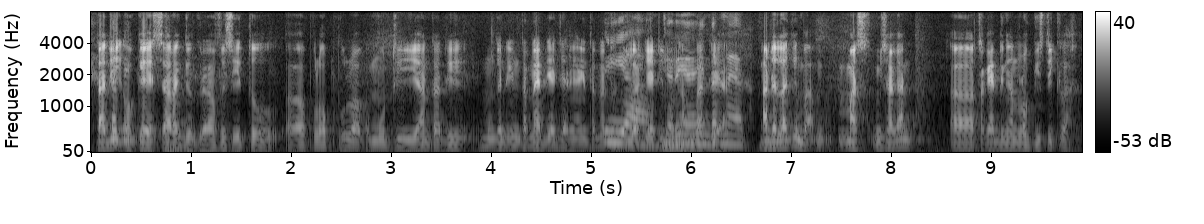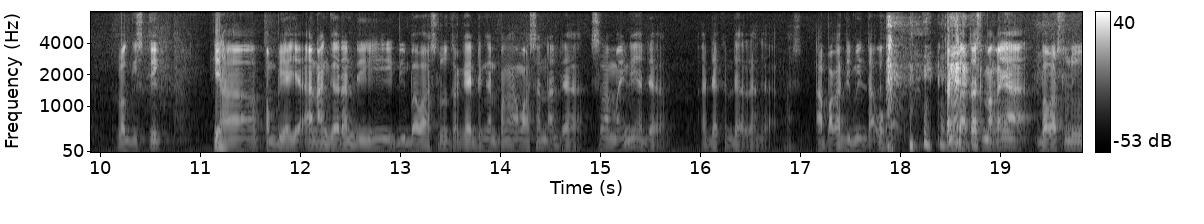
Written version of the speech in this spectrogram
tadi oke secara geografis itu eh, pulau-pulau kemudian tadi mungkin internet ya jaringan internet itu Iya, juga jadi menghambat ya. Ada lagi Mbak, Mas misalkan eh, terkait dengan logistik lah, logistik Ya. eh, pembiayaan anggaran di di Bawaslu terkait dengan pengawasan ada selama ini ada ada kendala nggak Mas? Apakah diminta, oh terbatas makanya Bawaslu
